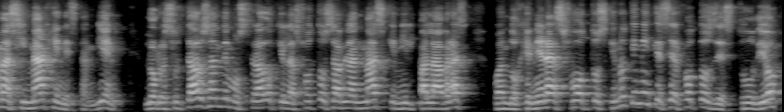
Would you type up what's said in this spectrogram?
más imágenes también. Los resultados han demostrado que las fotos hablan más que mil palabras cuando generas fotos que no tienen que ser fotos de estudio,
